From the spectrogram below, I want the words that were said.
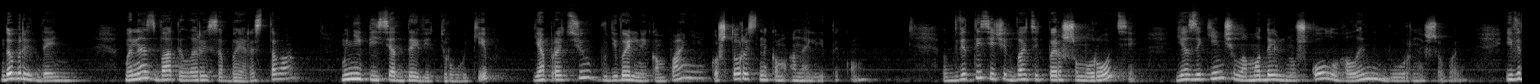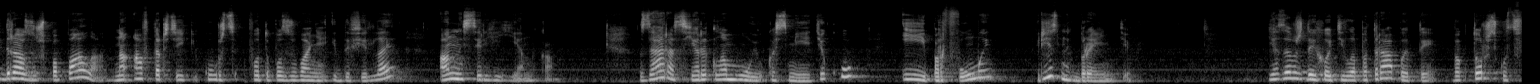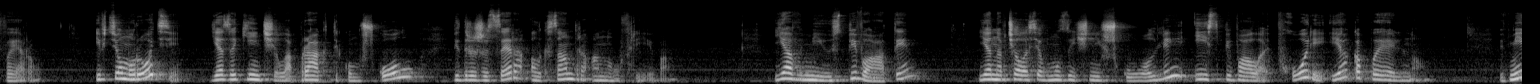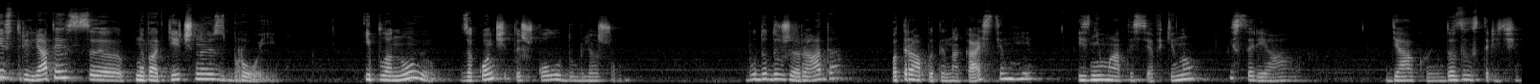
Добрий день. Мене звати Лариса Берестова, мені 59 років. Я працюю в будівельній компанії кошторисником-аналітиком. В 2021 році я закінчила модельну школу Галини Бурнишевої і відразу ж попала на авторський курс фотопозування і дефіле Анни Сергієнка. Зараз я рекламую косметику і парфуми різних брендів. Я завжди хотіла потрапити в акторську сферу. І в цьому році я закінчила практикум школу від режисера Олександра Анофрієва. Я вмію співати. Я навчалася в музичній школі і співала в хорі і акапельно. Вмію стріляти з е, пневматичної зброї. І планую закінчити школу дубляжу. Буду дуже рада потрапити на кастинги і зніматися в кіно і серіалах. Дякую, до зустрічі!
